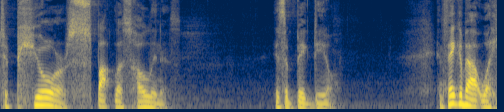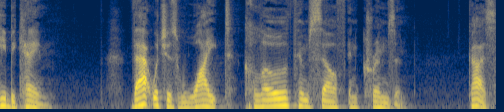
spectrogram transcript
to pure, spotless holiness, is a big deal. And think about what he became. That which is white clothed himself in crimson. Guys,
